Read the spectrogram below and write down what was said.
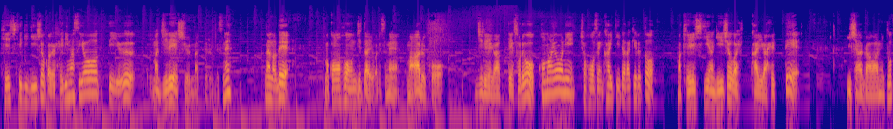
形式的疑義紹介が減りますよっていう、まあ、事例集になってるんですね。なので、まあ、この本自体はですね、まあ、あるこう、事例があって、それをこのように処方箋書いていただけると、まあ、形式な疑義紹介が減って、医者側にとっ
